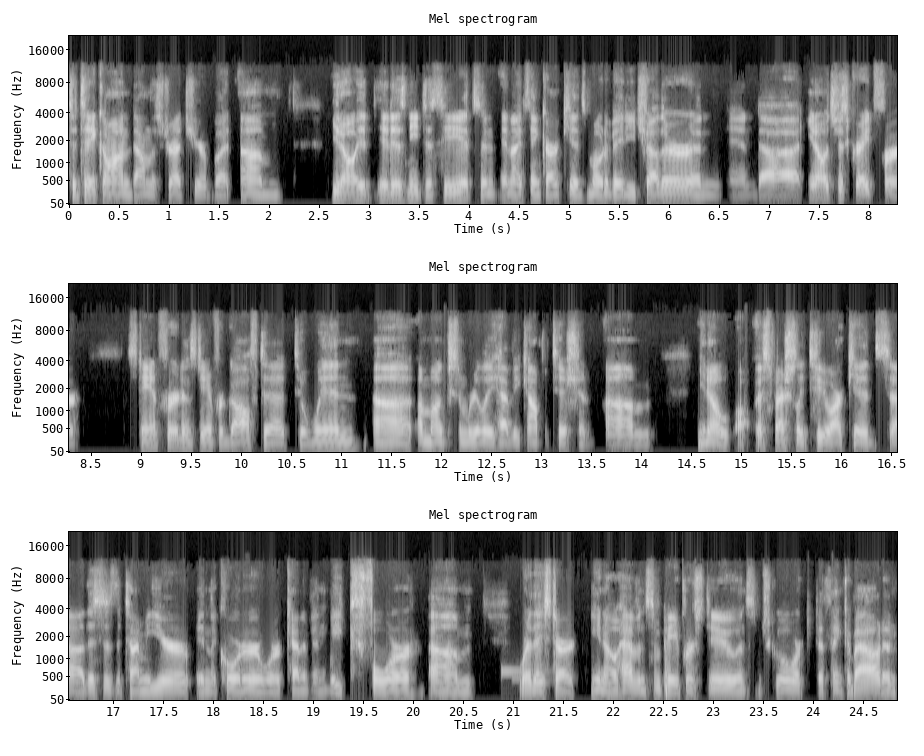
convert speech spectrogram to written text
to take on down the stretch here, but um, you know, it, it is neat to see it, and, and I think our kids motivate each other, and and uh, you know, it's just great for Stanford and Stanford Golf to to win uh, amongst some really heavy competition. Um, you know, especially to our kids. Uh, this is the time of year in the quarter. We're kind of in week four, um, where they start, you know, having some papers due and some schoolwork to think about, and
